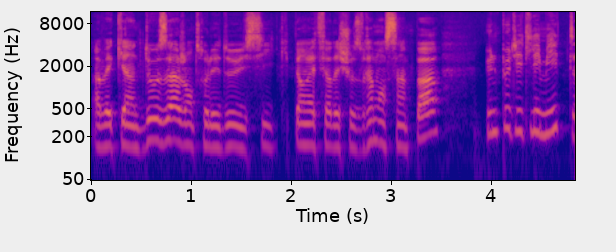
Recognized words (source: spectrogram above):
avec un dosage entre les deux ici qui permet de faire des choses vraiment sympas. Une petite limite,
